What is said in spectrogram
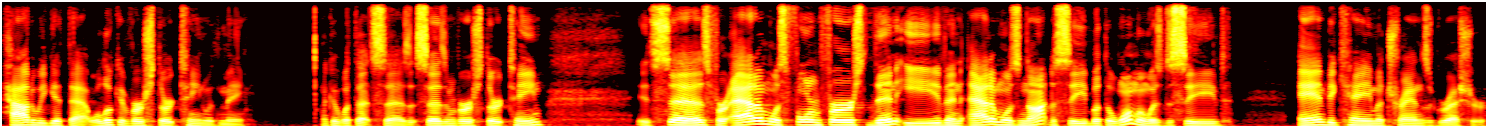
How do we get that? Well, look at verse 13 with me. Look at what that says. It says in verse 13, it says, For Adam was formed first, then Eve, and Adam was not deceived, but the woman was deceived and became a transgressor.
